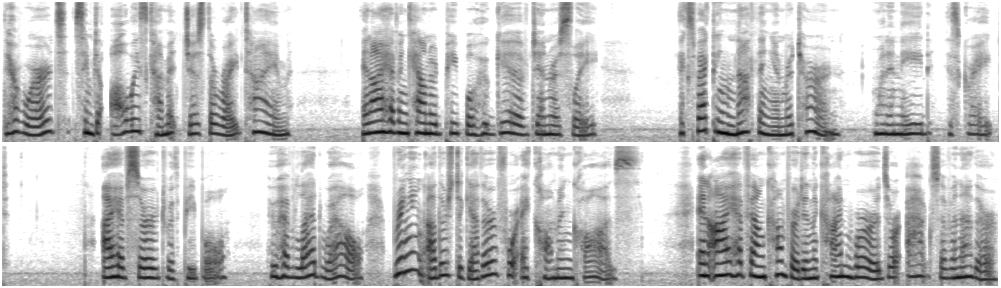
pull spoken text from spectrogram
Their words seem to always come at just the right time. And I have encountered people who give generously, expecting nothing in return when a need is great. I have served with people who have led well, bringing others together for a common cause. And I have found comfort in the kind words or acts of another.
